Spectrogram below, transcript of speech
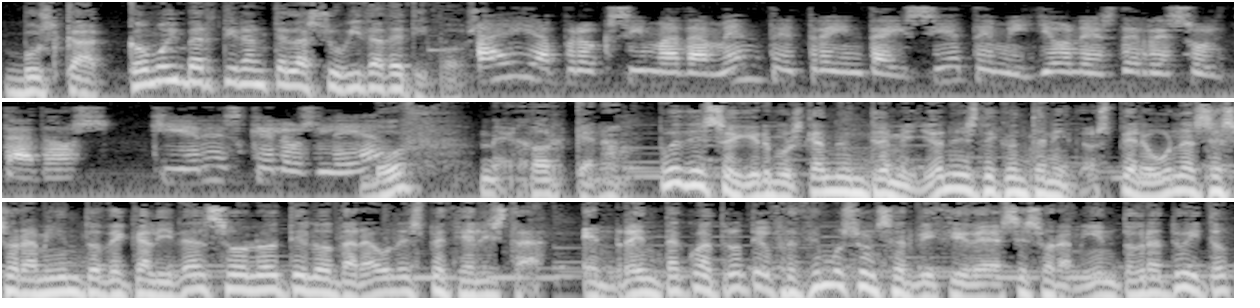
busca cómo invertir ante la subida de tipos. Hay aproximadamente 37 millones de resultados. ¿Quieres que los lea? Uf, mejor que no. Puedes seguir buscando entre millones de contenidos, pero un asesoramiento de calidad solo te lo dará un especialista. En Renta 4 te ofrecemos un servicio de asesoramiento gratuito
